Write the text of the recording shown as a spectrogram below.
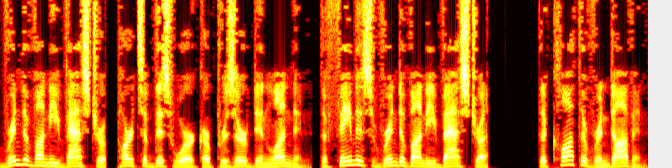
Vrindavani Vastra – Parts of this work are preserved in London, the famous Vrindavani Vastra—the cloth of Vrindavan,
